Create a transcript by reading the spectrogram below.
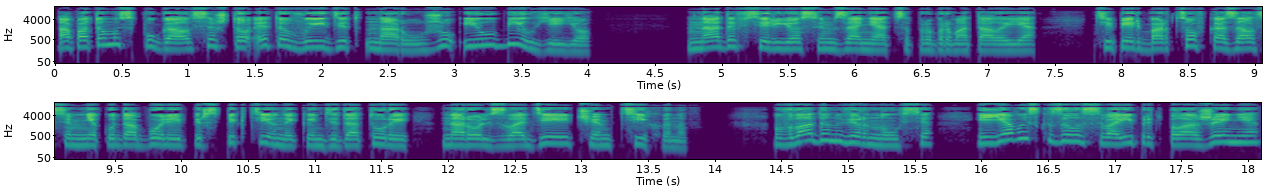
а потом испугался, что это выйдет наружу и убил ее. «Надо всерьез им заняться», — пробормотала я. Теперь Борцов казался мне куда более перспективной кандидатурой на роль злодея, чем Тихонов. Владан вернулся, и я высказала свои предположения,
